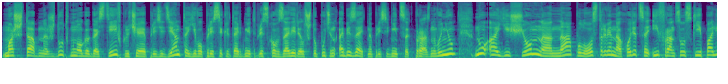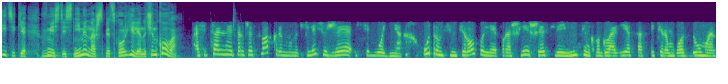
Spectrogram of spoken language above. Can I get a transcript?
масштабно. Ждут много гостей, включая президента. Его пресс-секретарь Дмитрий Песков заверил, что Путин обязательно присоединится к празднованию. Ну а еще на, на полуострове находятся и французские политики. Вместе с ними наш спецкор Елена Ченкова. Официальные торжества в Крыму начались уже сегодня. Утром в Симферополе прошли шествие и митинг во главе со спикером Госдумы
